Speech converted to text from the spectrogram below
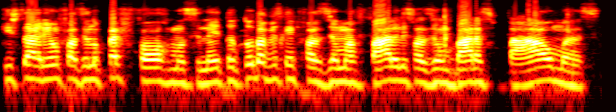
que estariam fazendo performance, né? Então, toda vez que a gente fazia uma fala, eles faziam várias palmas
